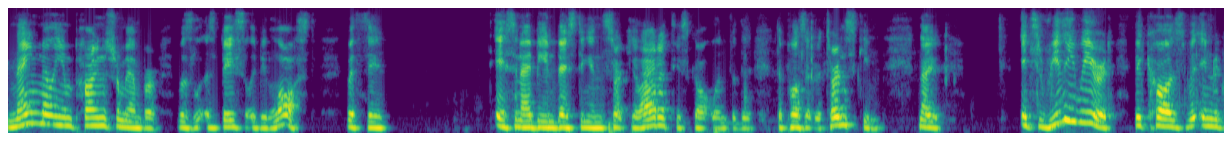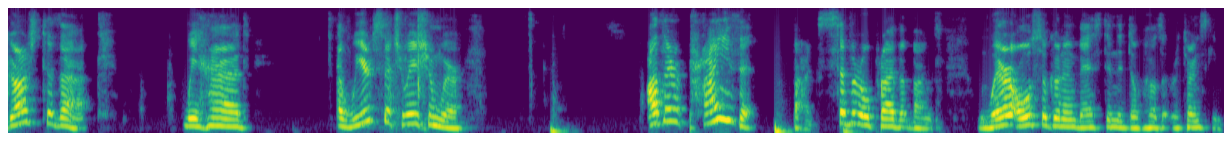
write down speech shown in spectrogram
nine million pounds, remember, was has basically been lost with the SNIB investing in Circularity Scotland for the deposit return scheme. Now, it's really weird because in regards to that, we had a weird situation where other private banks, several private banks, were also going to invest in the deposit return scheme.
